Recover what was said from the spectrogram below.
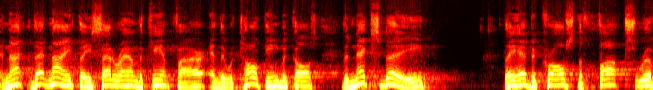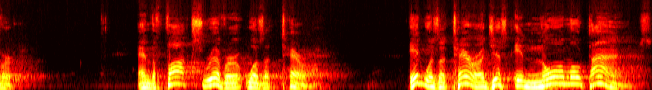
And that night they sat around the campfire and they were talking because the next day they had to cross the Fox River. And the Fox River was a terror. It was a terror just in normal times.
